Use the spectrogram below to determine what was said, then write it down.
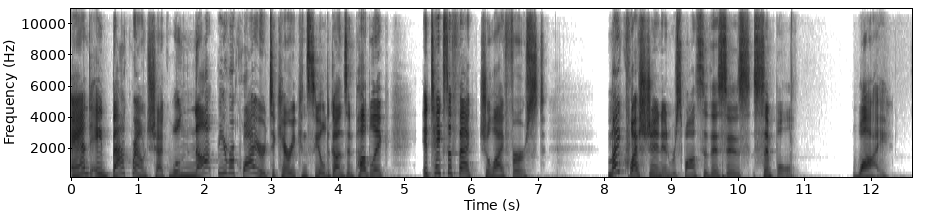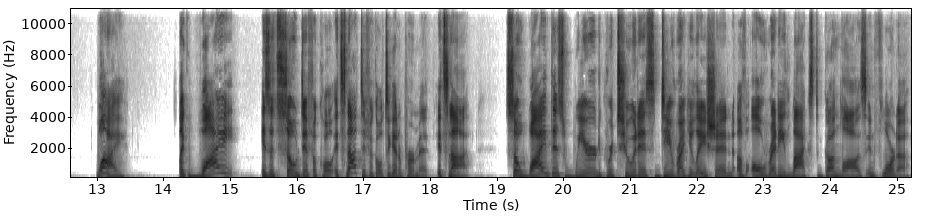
and a background check will not be required to carry concealed guns in public. It takes effect July 1st. My question in response to this is simple. Why? Why? Like, why is it so difficult? It's not difficult to get a permit. It's not. So, why this weird, gratuitous deregulation of already laxed gun laws in Florida?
